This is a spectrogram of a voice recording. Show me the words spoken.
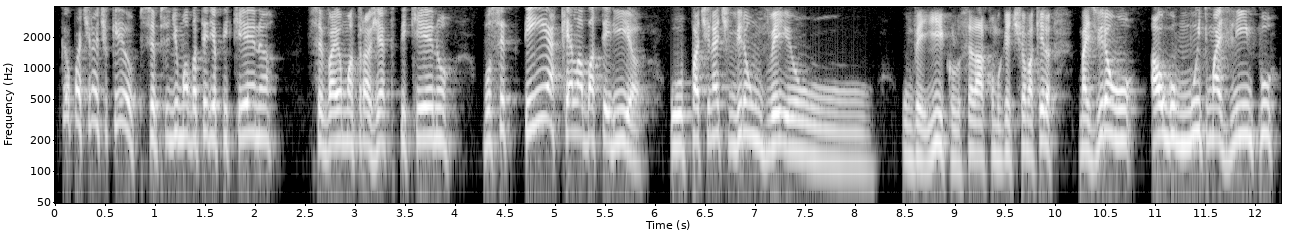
Porque o patinete o quê? Você precisa de uma bateria pequena, você vai a um trajeto pequeno, você tem aquela bateria. O patinete vira um, ve um, um veículo, sei lá como que a gente chama aquilo, mas vira um, algo muito mais limpo,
